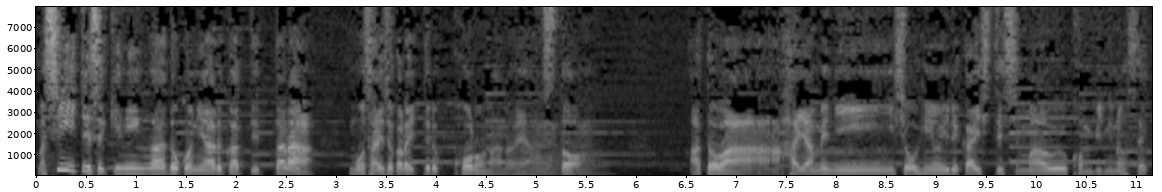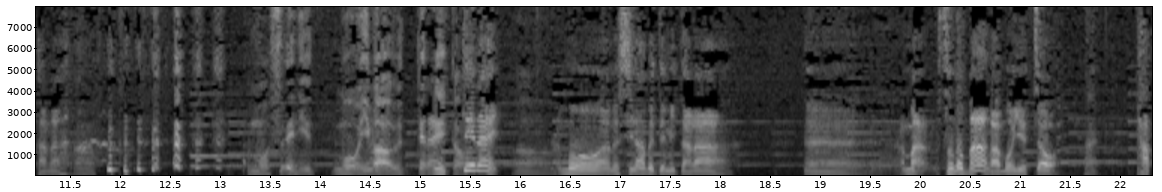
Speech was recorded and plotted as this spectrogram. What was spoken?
まあ、強いて責任がどこにあるかって言ったら、もう最初から言ってるコロナのやつと、あとは、早めに商品を入れ替えしてしまうコンビニのせいかな。うんもうすでに、もう今は売ってな売いと。ってない。うん。もう、あの、調べてみたら、えー、まあ、そのバーガーもう言っちゃおう。はい。たっ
